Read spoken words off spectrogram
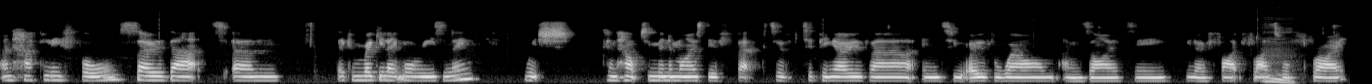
and happily full, so that um, they can regulate more easily, which can help to minimize the effect of tipping over into overwhelm, anxiety, you know, fight, flight, mm. or hmm. fright,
